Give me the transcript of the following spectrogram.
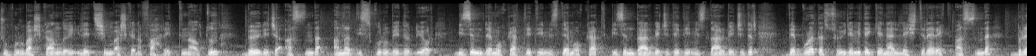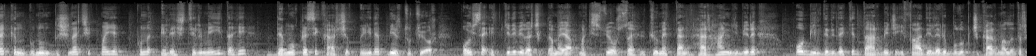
Cumhurbaşkanlığı İletişim Başkanı Fahrettin Altun böylece aslında ana diskuru belirliyor. Bizim demokrat dediğimiz demokrat, bizim darbeci dediğimiz darbecidir ve burada söylemi de genelleştirerek aslında bırakın bunun dışına çıkmayı, bunu eleştirmeyi dahi demokrasi karşıtlığıyla bir tutuyor. Oysa etkili bir açıklama yapmak istiyorsa hükümetten herhangi biri o bildirideki darbeci ifadeleri bulup çıkarmalıdır.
